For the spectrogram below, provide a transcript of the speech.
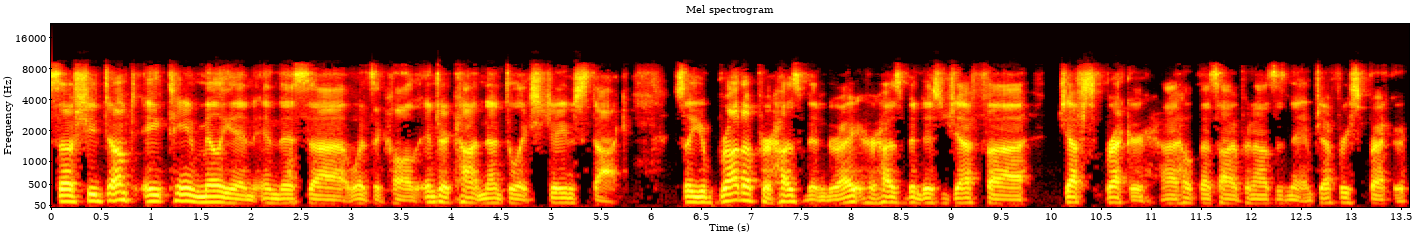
So she dumped 18 million in this uh what's it called? Intercontinental exchange stock. So you brought up her husband, right? Her husband is Jeff uh Jeff Sprecher. I hope that's how I pronounce his name. Jeffrey Sprecher.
